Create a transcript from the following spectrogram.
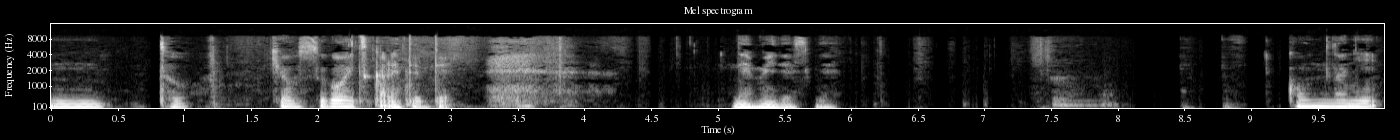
うんと、今日すごい疲れてて、眠いですね。こんなに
